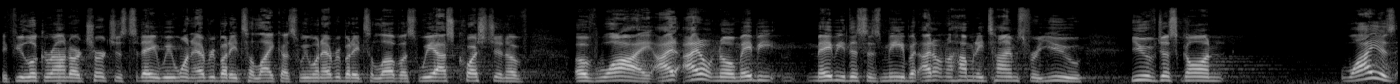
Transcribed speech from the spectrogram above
If you look around our churches today, we want everybody to like us. We want everybody to love us. We ask question of, of why. I, I don't know, maybe, maybe this is me, but I don't know how many times for you, you have just gone, why is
